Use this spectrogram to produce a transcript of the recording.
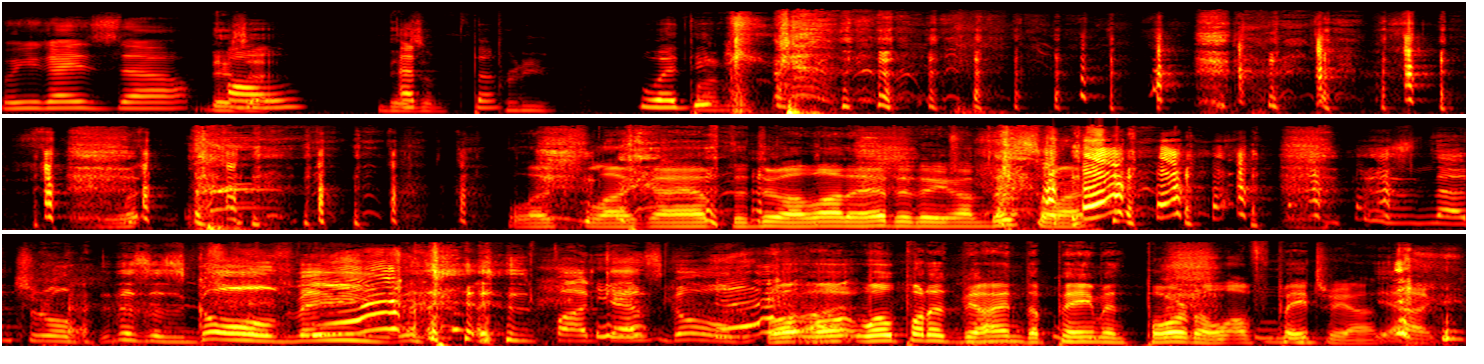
were you guys uh, There's a- all There's a at the pretty wedding? Looks like I have to do a lot of editing on this one. This is natural. This is gold, baby. this is podcast gold. we'll, we'll, we'll put it behind the payment portal of Patreon. yeah.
